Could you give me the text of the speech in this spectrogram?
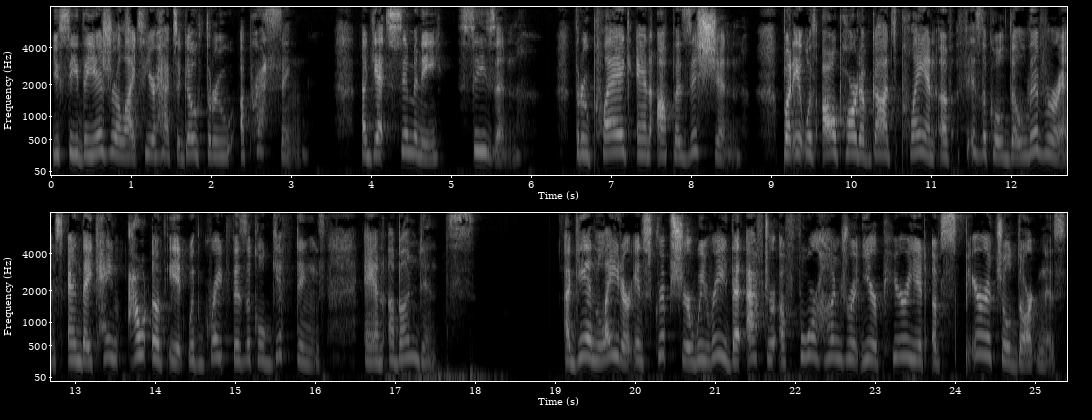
You see, the Israelites here had to go through a pressing, a Gethsemane season, through plague and opposition. But it was all part of God's plan of physical deliverance, and they came out of it with great physical giftings and abundance. Again, later in Scripture, we read that after a 400 year period of spiritual darkness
